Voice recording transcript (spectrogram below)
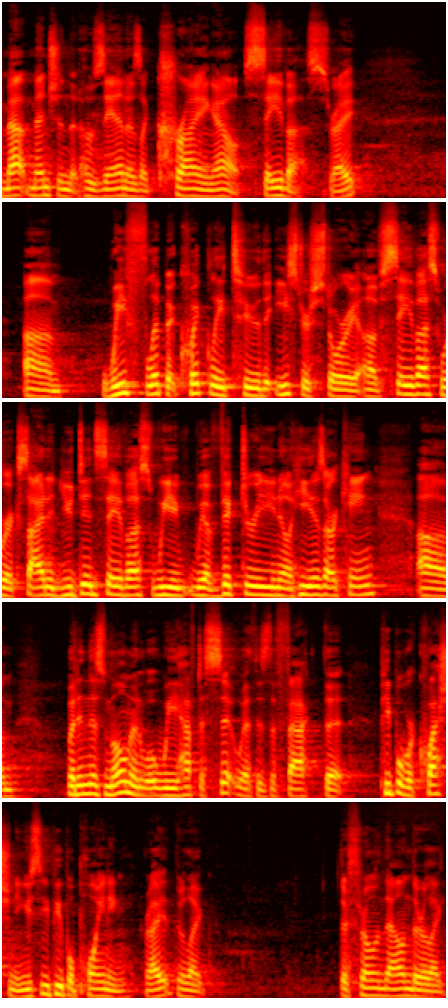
Matt mentioned that Hosanna is like crying out, save us, right? Um, we flip it quickly to the Easter story of save us, we're excited, you did save us, we, we have victory, you know, he is our king. Um, but in this moment, what we have to sit with is the fact that people were questioning. You see people pointing, right? They're like, they're throwing down their like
